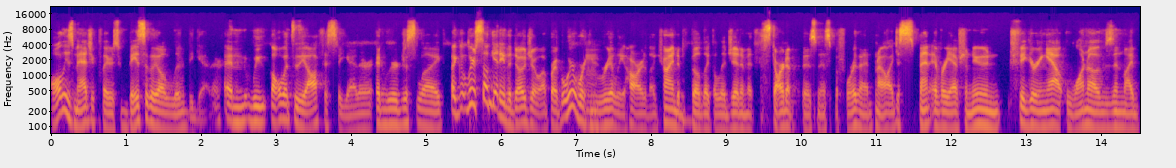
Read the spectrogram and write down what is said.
all these magic players who basically all lived together and we all went to the office together and we were just like, like we are still getting the dojo up, right? But we were working mm. really hard, like trying to build like a legitimate startup business before then. You know, I just spent every afternoon figuring out one ofs in my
